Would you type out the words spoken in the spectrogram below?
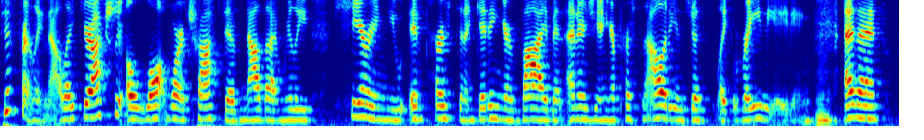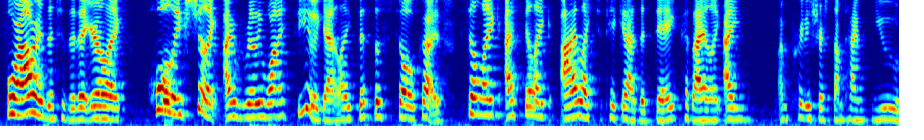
differently now. Like you're actually a lot more attractive now that i'm really hearing you in person and getting your vibe and energy and your personality is just like radiating. Mm. and then four hours into the day you're like holy shit like i really want to see you again like this was so good so like i feel like i like to take it as a day because i like i i'm pretty sure sometimes you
